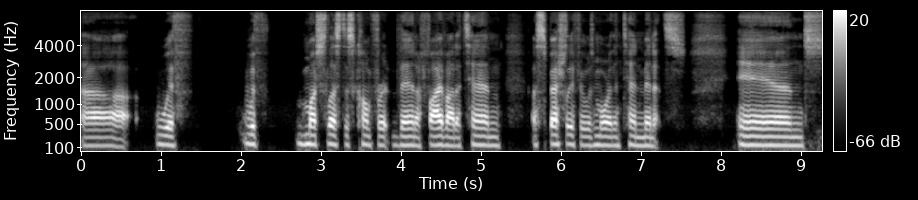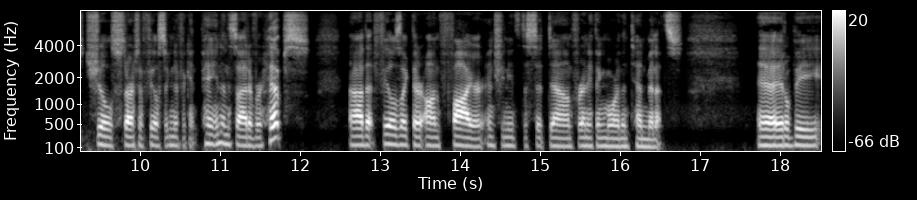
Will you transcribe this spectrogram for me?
uh, with with much less discomfort than a five out of 10, especially if it was more than 10 minutes. And she'll start to feel significant pain inside of her hips uh, that feels like they're on fire, and she needs to sit down for anything more than 10 minutes. Uh, it'll be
